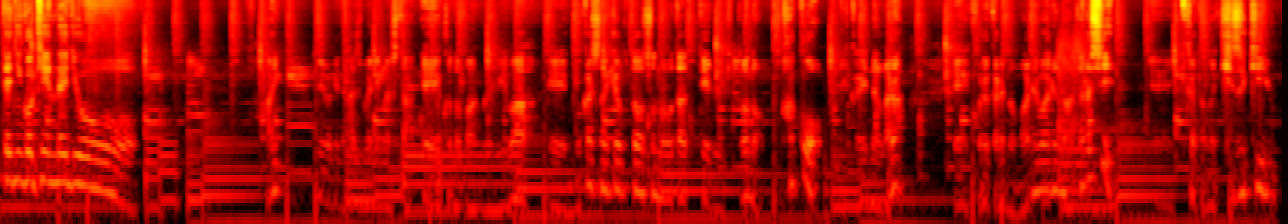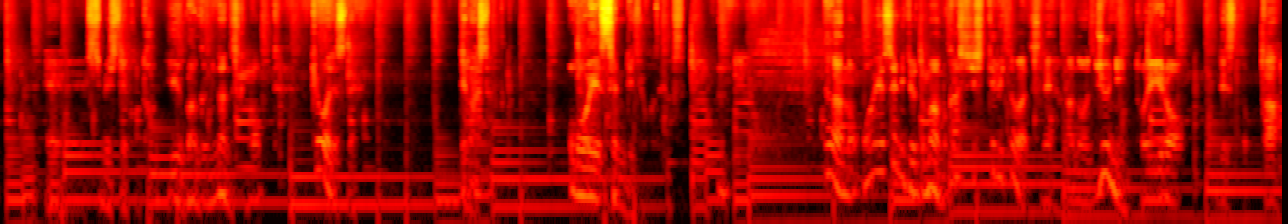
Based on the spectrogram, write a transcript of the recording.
手にごきげんレディオはい。というわけで始まりました。えーこの番組は、えー昔の曲とその歌っている人の過去を振り返りながら、えーこれからの我々の新しい、え生き方の気づきを、え示していこうという番組なんですけども、今日はですね、出ました。大江千里でございます。だからあの大江千里というと、まあ、昔知ってる人はですね、あの十人十色ですとか、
